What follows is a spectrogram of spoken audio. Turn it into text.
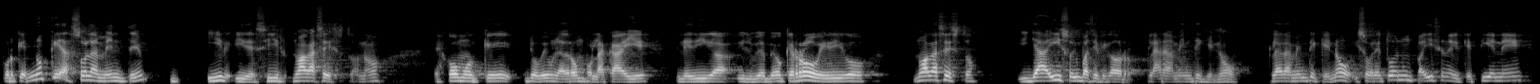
Porque no queda solamente ir y decir, no hagas esto, ¿no? Es como que yo veo un ladrón por la calle y le diga, y veo que robe y digo, no hagas esto. Y ya ahí soy un pacificador. Claramente que no, claramente que no. Y sobre todo en un país en el que tiene,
